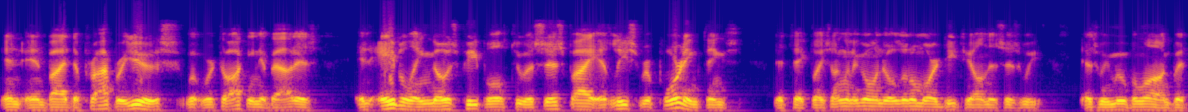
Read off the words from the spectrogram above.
And, and by the proper use, what we're talking about is enabling those people to assist by at least reporting things that take place. I'm going to go into a little more detail on this as we as we move along, but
